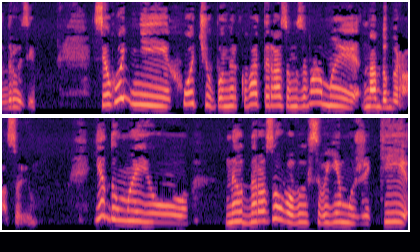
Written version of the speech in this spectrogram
друзі! Сьогодні хочу поміркувати разом з вами над образою. Я думаю, неодноразово ви в своєму житті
